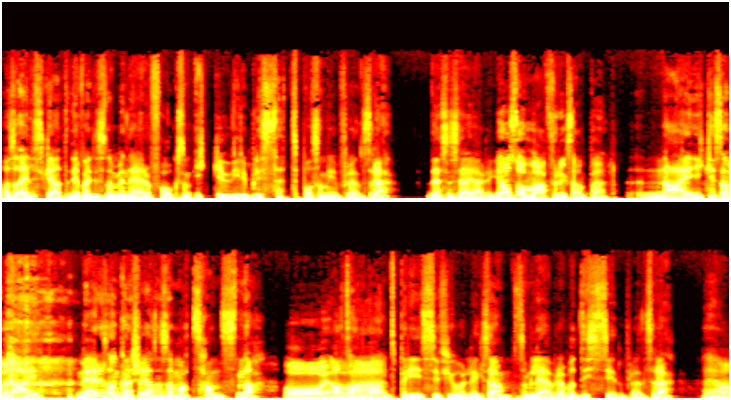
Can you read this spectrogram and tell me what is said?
Og så elsker jeg at de faktisk nominerer folk som ikke vil bli sett på som influensere. Det syns jeg er jævlig gøy. Ja, som meg, for eksempel. Nei, ikke som deg. Mer sånn kanskje ja, sånn som Mats Hansen, da. Oh, ja, At han vant pris i fjor, liksom. Som lever av å disse influensere. Ja.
